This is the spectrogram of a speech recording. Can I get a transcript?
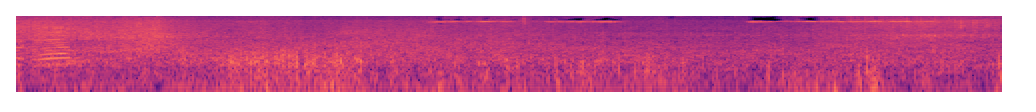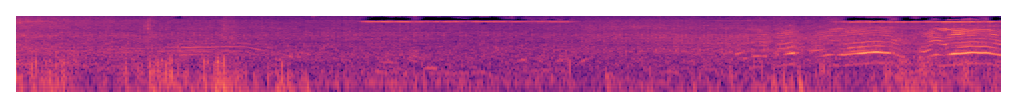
นะครับ ไปเลยไปเลย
